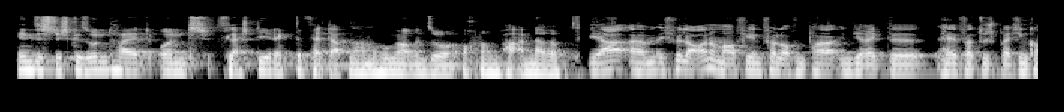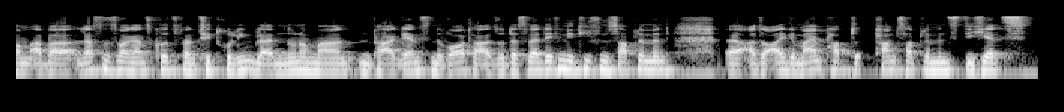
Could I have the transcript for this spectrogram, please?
hinsichtlich Gesundheit und vielleicht direkte Fettabnahme, Hunger und so auch noch ein paar andere. Ja, ähm, ich will auch noch mal auf jeden Fall auf ein paar indirekte Helfer zu sprechen kommen. Aber lass uns mal ganz kurz beim Citrullin bleiben. Nur noch mal ein paar ergänzende Worte. Also das wäre definitiv ein Supplement. Äh, also allgemein Pump-Supplements, die ich jetzt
